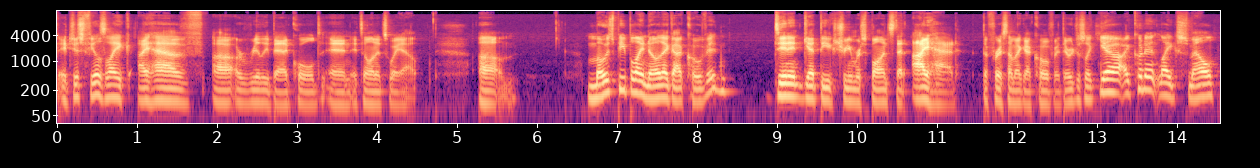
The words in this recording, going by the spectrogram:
it just feels like I have uh, a really bad cold and it's on its way out. Um, most people I know that got COVID didn't get the extreme response that I had the first time I got COVID. They were just like, yeah, I couldn't like smell,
